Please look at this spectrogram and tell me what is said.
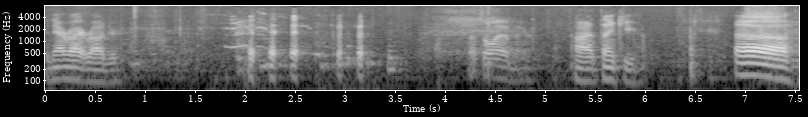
isn't that right, Roger? That's all I have, Mayor. All right, thank you. Uh,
